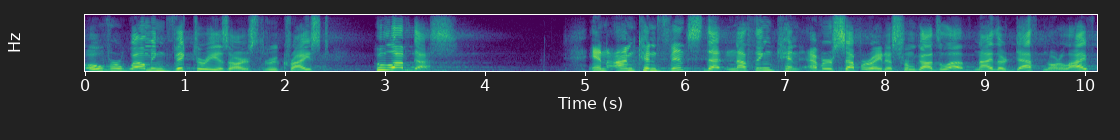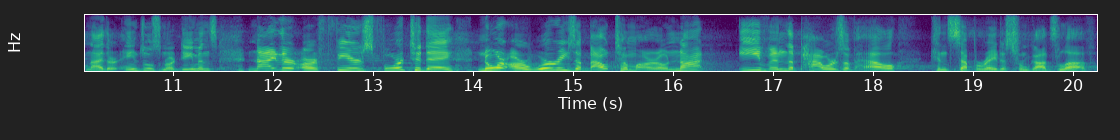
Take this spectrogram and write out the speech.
overwhelming victory is ours through Christ who loved us. And I'm convinced that nothing can ever separate us from God's love. Neither death nor life, neither angels nor demons, neither our fears for today nor our worries about tomorrow, not even the powers of hell can separate us from God's love.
